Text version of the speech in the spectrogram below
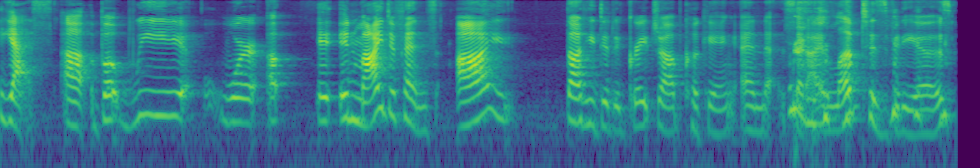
Yes, uh, but we were, uh, in my defense, I thought he did a great job cooking and said I loved his videos,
